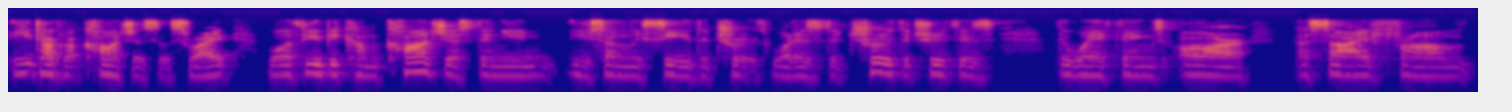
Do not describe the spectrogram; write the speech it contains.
he talked about consciousness, right? Well, if you become conscious, then you you suddenly see the truth. What is the truth? The truth is the way things are aside from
